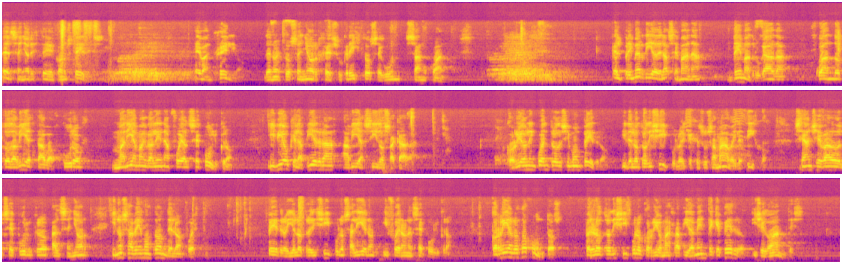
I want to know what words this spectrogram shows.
El Señor esté con ustedes. Evangelio de nuestro Señor Jesucristo según San Juan. El primer día de la semana, de madrugada, cuando todavía estaba oscuro, María Magdalena fue al sepulcro y vio que la piedra había sido sacada. Corrió al encuentro de Simón Pedro y del otro discípulo, el que Jesús amaba, y les dijo, se han llevado del sepulcro al Señor y no sabemos dónde lo han puesto. Pedro y el otro discípulo salieron y fueron al sepulcro. Corrían los dos juntos, pero el otro discípulo corrió más rápidamente que Pedro y llegó antes.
